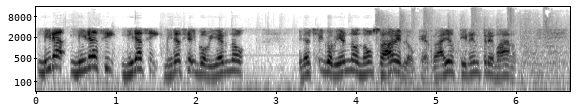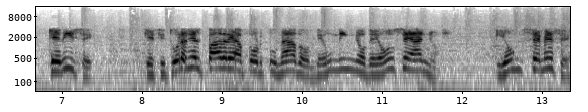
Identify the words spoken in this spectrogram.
mira, mira si, mira si, mira si el gobierno, mira si el gobierno no sabe lo que rayos tiene entre manos. Que dice que si tú eres el padre afortunado de un niño de 11 años y 11 meses,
